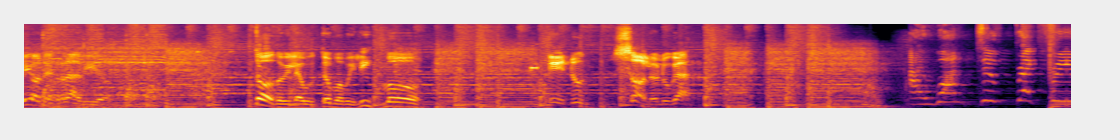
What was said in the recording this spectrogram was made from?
Radio. Todo el automovilismo en un solo lugar. I want to break free.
